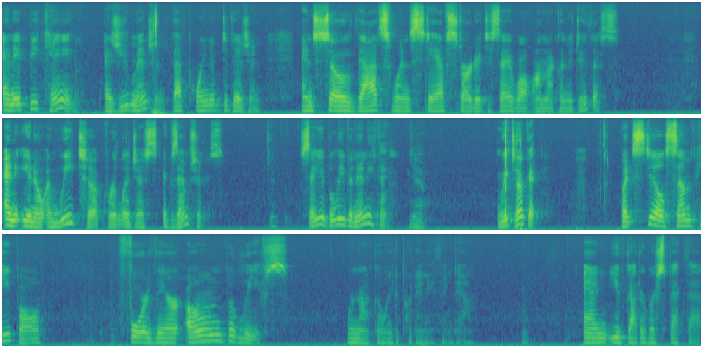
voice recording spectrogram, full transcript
And it became, as you mentioned, that point of division. And so that's when staff started to say, well, I'm not going to do this. And, you know, and we took religious exemptions. Say you believe in anything. Yeah. We took it. But still, some people, for their own beliefs, we're not going to put anything down. And you've got to respect that.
